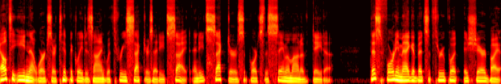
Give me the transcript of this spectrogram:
LTE networks are typically designed with three sectors at each site, and each sector supports the same amount of data. This 40 megabits of throughput is shared by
